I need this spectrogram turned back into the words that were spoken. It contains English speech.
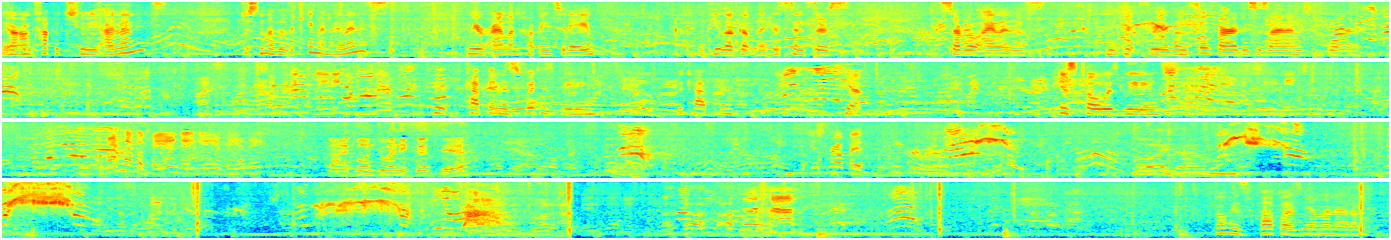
We are on Kaputui Island, just north of the Cayman Islands. We are island hopping today. If you look up in the distance, there's several islands. We've hit three of them so far. This is island four. Somebody bleeding over there? The captain, his foot is bleeding. The captain. Yeah. His toe is bleeding. Does he need to? I might have a band-aid. You need a band-aid? Uh, it won't do any good there. Just wrap a paper around it. So I, um, he's not happy. Oh, his papa is yelling at him.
